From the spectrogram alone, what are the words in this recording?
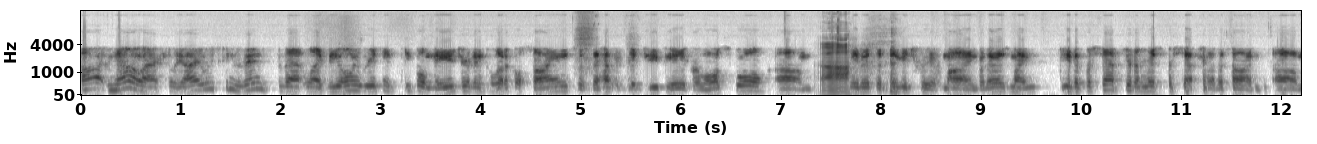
Uh, no, actually, I was convinced that like the only reason people majored in political science was to have a good GPA for law school. Um, Aha. Maybe it's a bigotry of mine, but that was my either perception or misperception at the time. Um,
